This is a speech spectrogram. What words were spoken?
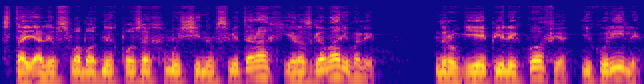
стояли в свободных позах мужчины в свитерах и разговаривали. Другие пили кофе и курили.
